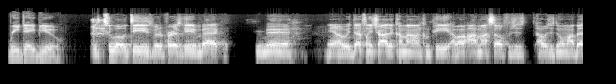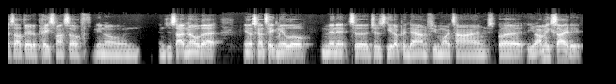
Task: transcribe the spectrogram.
re-debut. It's two OTs for the first game back. Man, you know, we definitely tried to come out and compete. I, I myself was just, I was just doing my best out there to pace myself, you know, and, and just, I know that, you know, it's going to take me a little minute to just get up and down a few more times, but, you know, I'm excited.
